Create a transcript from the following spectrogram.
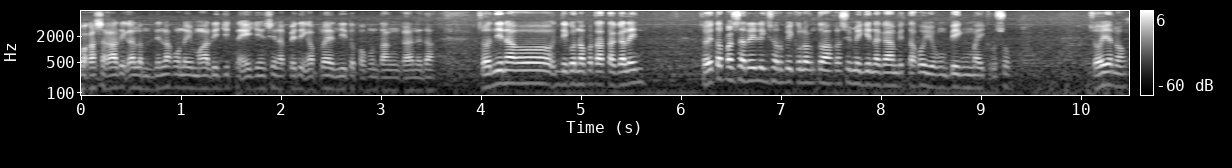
Baka sakaling alam nila kung ano yung mga legit na agency na pwedeng applyan dito papuntang Canada. So hindi na ako, hindi ko na patatagalin. So ito pa sariling survey ko lang to ha, kasi may ginagamit ako yung Bing Microsoft. So ayan o.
